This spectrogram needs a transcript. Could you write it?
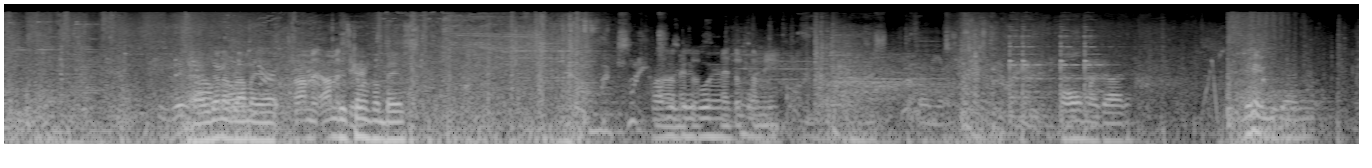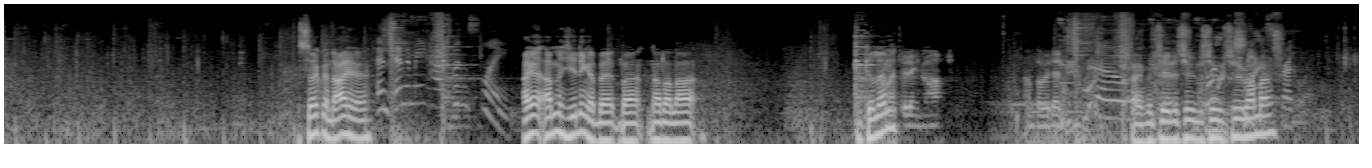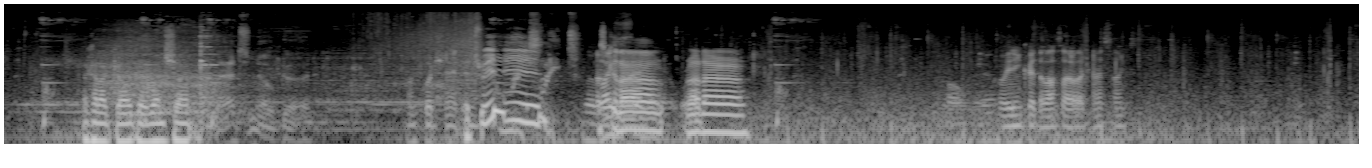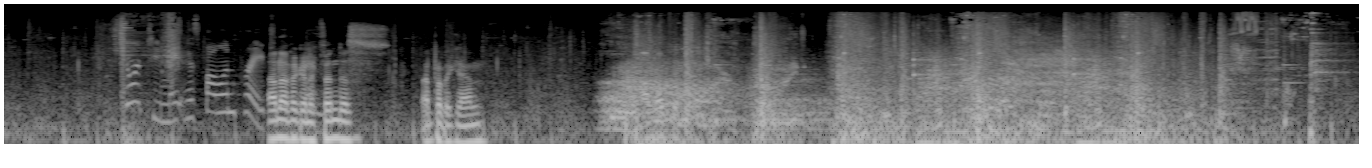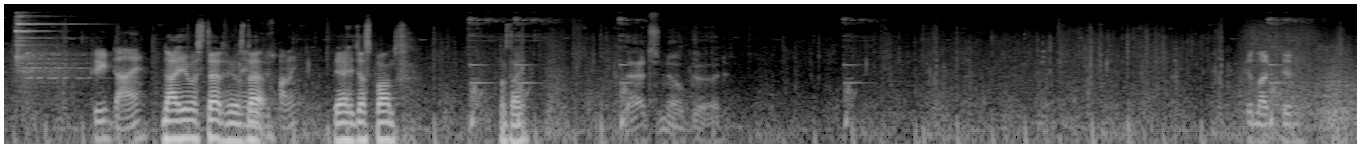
Yeah, we don't have Rama yet. Er Rama, Rama's He's here. coming from base. Uh, Rama's gonna go here. Mentos on me. Oh my god. There you go. Cirque and I here. An enemy has been slain. I, I'm healing a bit, but not a lot. Kill him? Rama shooting off. I'm probably dead. So Alright, retreat, retreat, retreat, retreat, Rama. struggling. I cannot go, go one shot. That's no good. Unfortunate. Retreat! Let's get out, brother. Oh yeah. He didn't crit the last auto. That kind of sucks. Your teammate has fallen prey. I don't know if I can a defend this. I probably can. I'm open. Did he die? Nah, he was dead, he was And he dead. was? Yeah, he just spawned. was like, That's no good. Good luck, dude.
